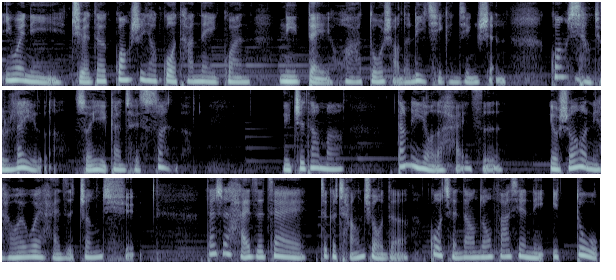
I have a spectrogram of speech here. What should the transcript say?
因为你觉得光是要过他那一关，你得花多少的力气跟精神，光想就累了。所以干脆算了，你知道吗？当你有了孩子，有时候你还会为孩子争取，但是孩子在这个长久的过程当中，发现你一度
